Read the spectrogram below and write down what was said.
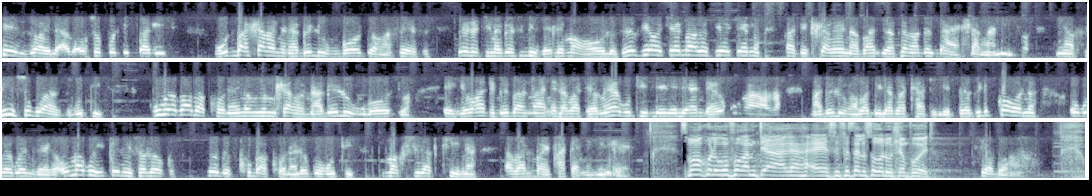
enziwayo la osopolitiki bakithi ukuthi bahlangane nabelungu bodwa ngasese bese thina besibizele emahholo. Sesiyotshenwa ke siyotshenwa kade kuhlangene nabantu lapha ngabe bayahlanganiswa. Ngiyafisa ukwazi ukuthi kube kwaba khona enomnye umhlangano nabelungu bodwa eh, njengoba kade bebancane labantu ngeke ukuthi le le yandayo kungaka ngabelungu ababili abathathu nje. Phela futhi kukhona okuye kwenzeka. Uma kuyiqiniso lokho kuyobe kuqhuba khona lokho ukuthi uma kufika kuthina abantu bayiphatha ngenye indlela Sibonga kakhulu kumfoka Mtaka eh sifisela usuku oluhle mfowethu. Siyabonga.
